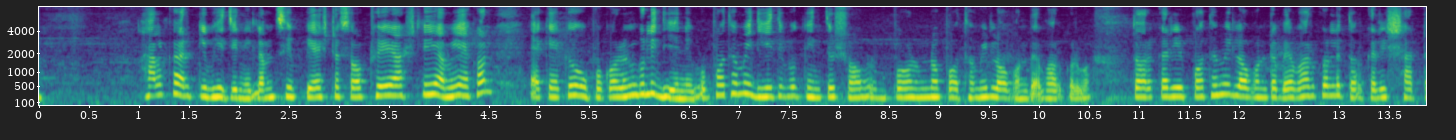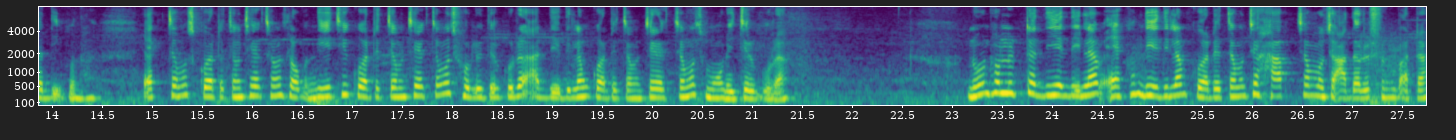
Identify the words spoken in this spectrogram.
হালকা আর কি ভেজে নিলাম। পেঁয়াজটা সফট হয়ে আসলেই আমি এখন একে একে উপকরণগুলি দিয়ে নেব। প্রথমে দিয়ে দিব কিন্তু সম্পূর্ণ প্রথমেই লবণ ব্যবহার করব। তরকারির প্রথমেই লবণটা ব্যবহার করলে তরকারির স্বাদটা দ্বিগুণ হয়। এক চামচ কোয়াটার চামচে, এক চামচ লবণ দিয়েছি। কোয়াটার চামচে এক চামচ হলুদের গুঁড়া আর দিয়ে দিলাম কোয়াটার চামচের এক চামচ মরিচের গুঁড়া। নুন, হলুদটা দিয়ে দিলাম। এখন দিয়ে দিলাম কোয়াটার চামচে হাফ চামচ আদা রসুন বাটা।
